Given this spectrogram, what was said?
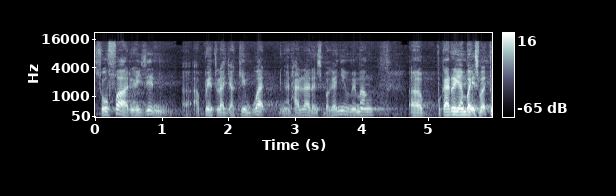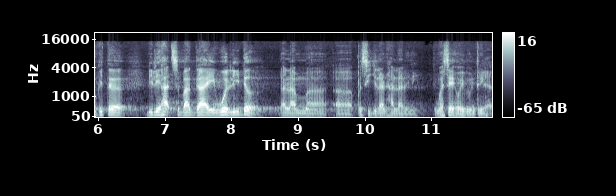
so far dengan izin uh, apa yang telah JAKIM buat dengan halal dan sebagainya memang uh, perkara yang baik. Sebab tu kita dilihat sebagai world leader dalam uh, uh, pensijilan halal ini terima kasih Wahyu Menteri. Ya.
